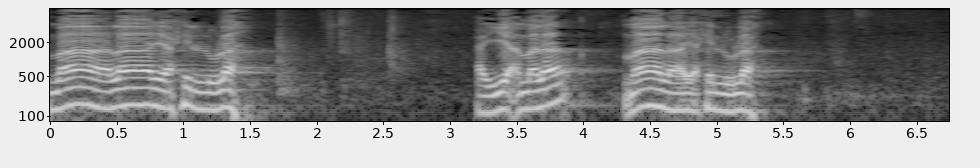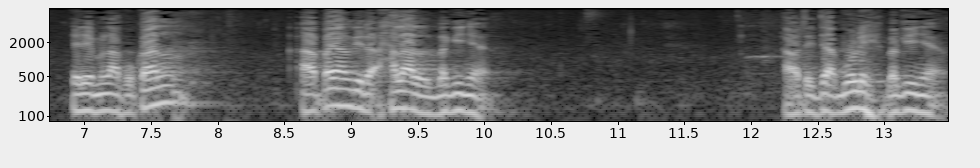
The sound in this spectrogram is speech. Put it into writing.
ma la yahillulah ayyamala ma la yahillulah jadi melakukan apa yang tidak halal baginya. Atau tidak boleh baginya.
